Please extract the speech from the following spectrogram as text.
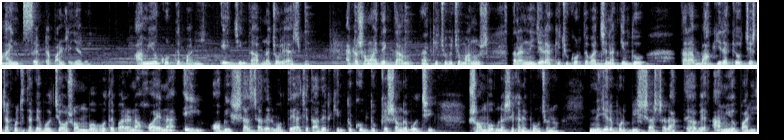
মাইন্ডসেটটা পাল্টে যাবে। আমিও করতে পারি, এই চিন্তা ভাবনা চলে আসবে। একটা সময় দেখতাম কিছু কিছু মানুষ, তারা নিজেরা কিছু করতে পারছে না, কিন্তু তারা বাকিরা কেউ চেষ্টা করছে, তাকে বলছে, অসম্ভব হতে পারে না, হয় না। এই অবিশ্বাস যাদের মধ্যে আছে, তাদের কিন্তু খুব দুঃখের সঙ্গে বলছি, সম্ভব না সেখানে পৌঁছানো। নিজের উপর বিশ্বাসটা রাখতে হবে, আমিও পারি।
